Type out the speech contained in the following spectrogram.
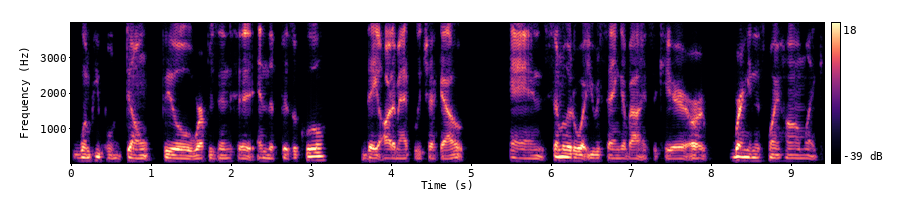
when people don't feel represented in the physical, they automatically check out. And similar to what you were saying about Insecure or bringing this point home, like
